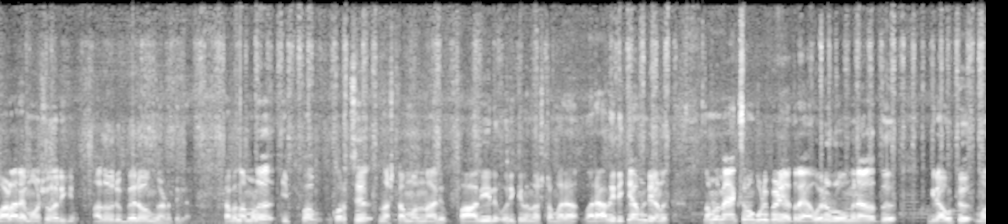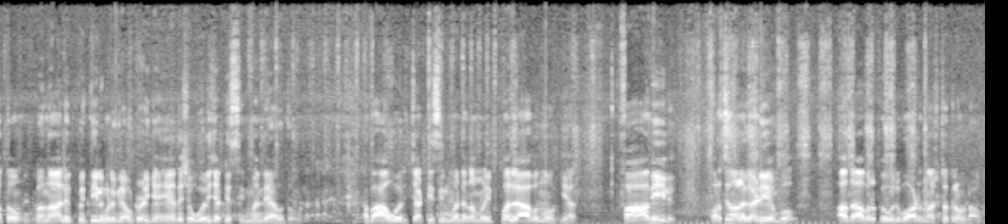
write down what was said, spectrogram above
വളരെ മോശമായിരിക്കും. അതൊരു ബലവും കാണത്തില്ല. അപ്പോൾ നമ്മൾ ഇപ്പം കുറച്ച് നഷ്ടം വന്നാലും ഭാവിയിൽ ഒരിക്കലും നഷ്ടം വരാ വരാതിരിക്കാൻ വേണ്ടിയാണ് നമ്മൾ മാക്സിമം കൂടിപ്പണി എത്രയാണ് ഒരു റൂമിനകത്ത് ഗ്രൗട്ട് മൊത്തം നാല് ഭിത്തിയിലും കൂടി ഗ്രൗട്ട് അടിക്കാൻ ഏകദേശം ഒരു ചട്ടി സിമന്റേ ആകത്തുള്ളൂ അപ്പോൾ ആ ഒരു ചട്ടി സിമന്റ് നമ്മൾ ഇപ്പോൾ ലാഭം നോക്കിയാൽ ഭാവിയിൽ കുറച്ച് നാൾ കഴിയുമ്പോൾ അത് അവർക്ക് ഒരുപാട് നഷ്ടത്തിലുണ്ടാവും.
